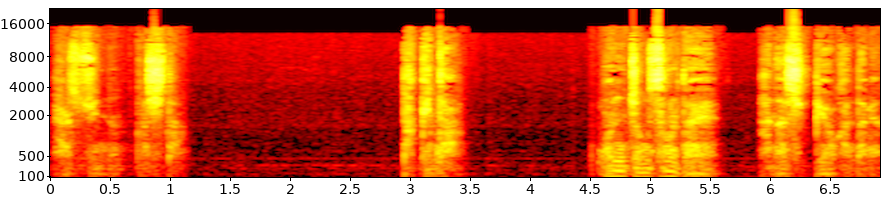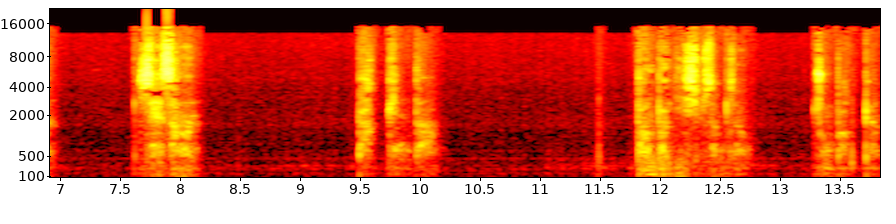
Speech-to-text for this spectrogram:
할 수 있는 것이다. 바뀐다. 온 정성을 다해 하나씩 배워간다면 세상은 바뀐다. 반박 23장 중박편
